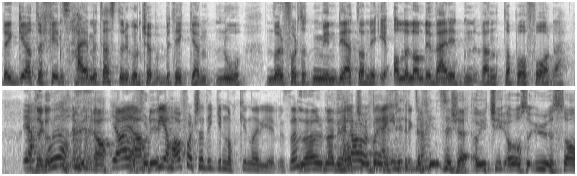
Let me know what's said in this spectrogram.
Det er gøy at det fins heimetester du kan kjøpe på butikken nå, når fortsatt myndighetene i alle land i verden venter på å få det. Ja. tenker at- ja. Ja, ja. fordi- Vi har fortsatt ikke nok i Norge, liksom. Nei, nei, vi har Eller ikke, det, det, fins ikke. Og ikke også USA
